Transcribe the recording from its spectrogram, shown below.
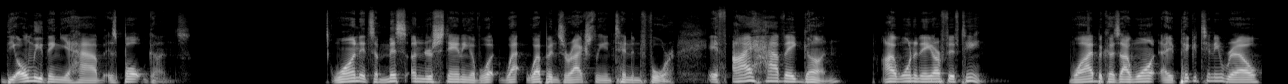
the only thing you have is bolt guns. One, it's a misunderstanding of what we- weapons are actually intended for. If I have a gun, I want an AR 15. Why? Because I want a Picatinny rail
